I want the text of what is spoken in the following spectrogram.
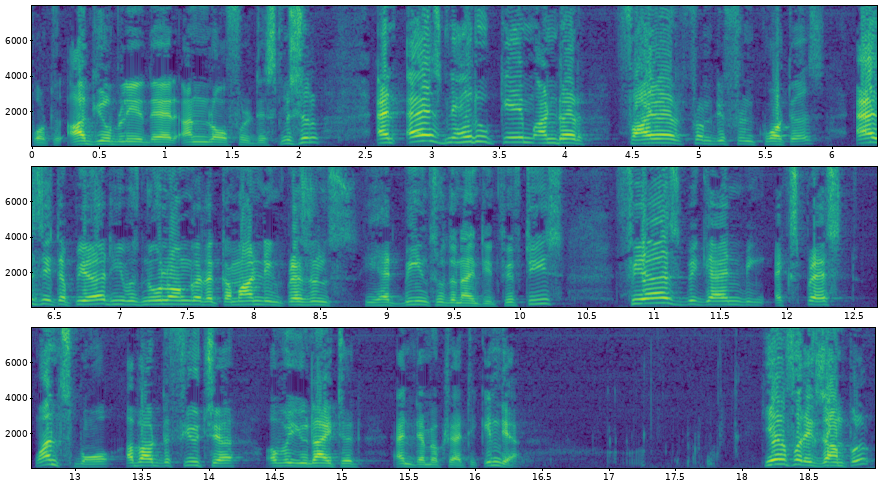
arguably their unlawful dismissal. And as Nehru came under fire from different quarters, as it appeared he was no longer the commanding presence he had been through the 1950s, fears began being expressed once more about the future of a united and democratic India. Here, for example,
